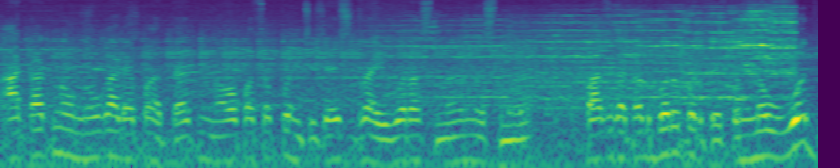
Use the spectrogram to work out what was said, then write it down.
आठ आठ नऊ नऊ गाड्या पाहतात नऊ पाचा पंचेचाळीस ड्रायव्हर असणं नसणं पाच गटात बरं पडतंय. पण नव्वद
